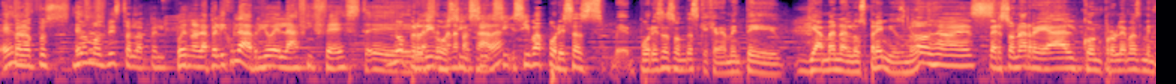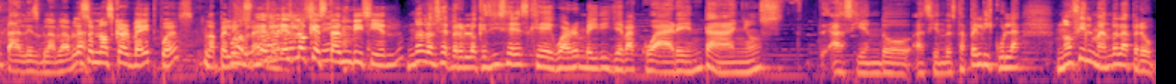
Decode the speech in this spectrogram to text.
Eso pero es- pues no hemos es- visto la peli. Bueno, la película abrió el AFI Fest eh, no, pero la digo, sí, sí, pasada. sí, sí va por esas, eh, por esas ondas que generalmente llaman a los premios, ¿no? O sea, es. Persona real con problemas mentales, bla, bla, bla. Es un Oscar bait, pues, la película. Pues no es, es lo lo que están diciendo. No lo sé, pero lo que sí sé es que Warren Beatty lleva 40 años haciendo, haciendo esta película, no filmándola, pero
